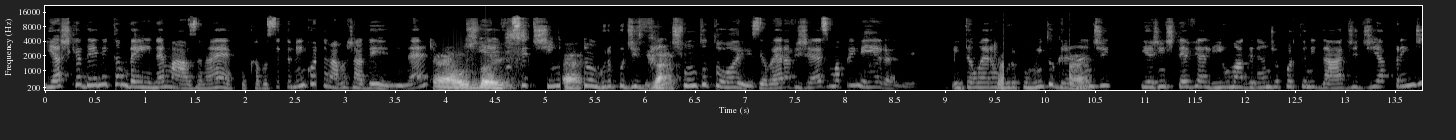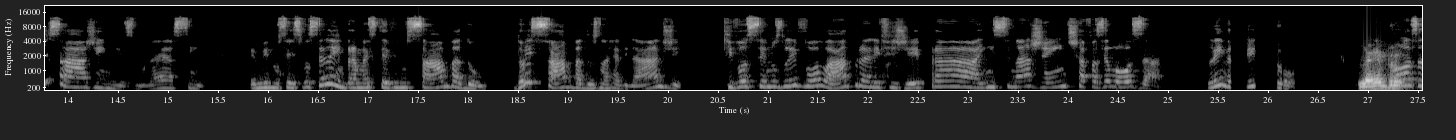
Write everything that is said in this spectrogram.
e acho que a DM também, né, Masa, na época? Você também coordenava já a DM, né? É, os dois. E você tinha é. um grupo de 21 já. tutores. Eu era a 21 primeira ali. Então era um grupo muito grande é. E a gente teve ali uma grande oportunidade de aprendizagem mesmo, né? Assim, eu não sei se você lembra, mas teve um sábado, dois sábados na realidade, que você nos levou lá para o LFG para ensinar a gente a fazer lousa. Lembra disso? Lembro. Nossa,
